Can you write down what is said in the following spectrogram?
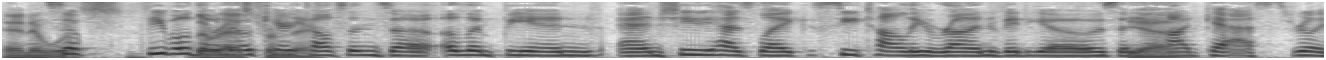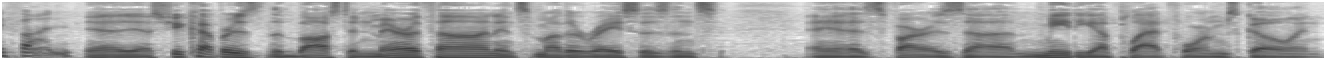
and it so was people the don't know Carrie there. Tollefson's a Olympian, and she has like C Tolle Run videos and Yeah. podcasts. It's really fun. Yeah, yeah. She covers the Boston Marathon and some other races, and as far as uh, media platforms go, and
